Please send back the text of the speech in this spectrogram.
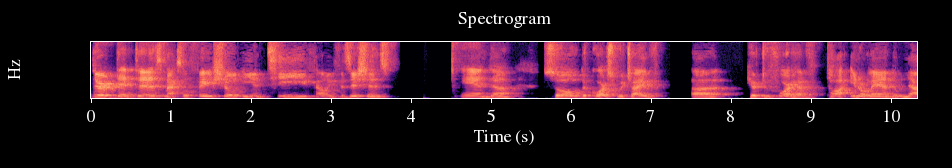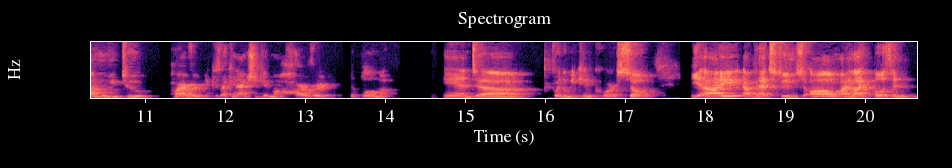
there are dentists, maxillofacial, ENT, family physicians. And uh, so the course which I've uh, heretofore have taught in Orlando, now moving to Harvard because I can actually get my Harvard diploma and uh, for the weekend course. So yeah, I, I've had students all my life, both in,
